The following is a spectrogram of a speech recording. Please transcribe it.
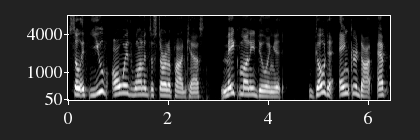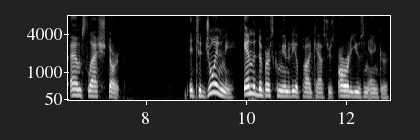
So if you've always wanted to start a podcast, make money doing it, go to anchor.fm slash start to join me and the diverse community of podcasters already using Anchor.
